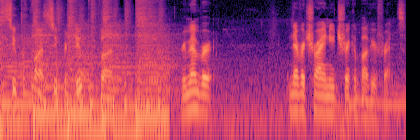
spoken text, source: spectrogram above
Super fun, super duper fun. Remember, never try a new trick above your friends.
